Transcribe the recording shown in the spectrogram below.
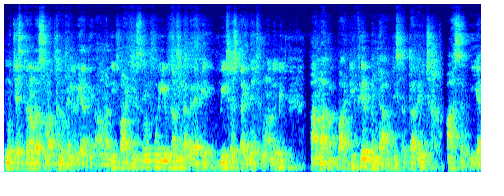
ਨੂੰ ਜਿਸ ਤਰ੍ਹਾਂ ਦਾ ਸਮਰਥਨ ਮਿਲ ਰਿਹਾ ਤੇ ਆਮ ਆਦਮੀ ਪਾਰਟੀ ਸਿੰਘ ਪੂਰੀ ਉਹਨਾਂ ਨੂੰ ਲੱਗ ਰਿਹਾ ਕਿ 2027 ਦੇ ਚੋਣਾਂ ਦੇ ਵਿੱਚ ਆਮ ਆਦਮੀ ਪਾਰਟੀ ਫਿਰ ਪੰਜਾਬ ਦੀ ਸੱਤਾ ਦੇ ਵਿੱਚ ਆ ਸਕਦੀ ਹੈ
